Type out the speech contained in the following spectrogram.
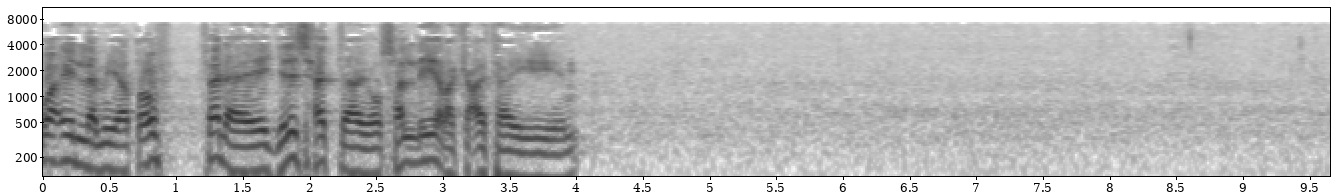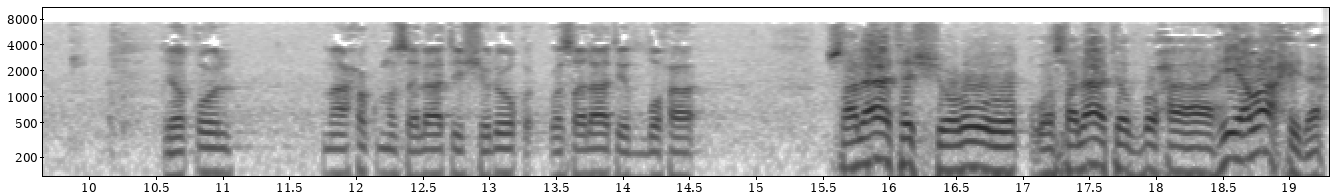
وإن لم يطف فلا يجلس حتى يصلي ركعتين. يقول ما حكم صلاة الشروق وصلاة الضحى؟ صلاة الشروق وصلاة الضحى هي واحدة.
